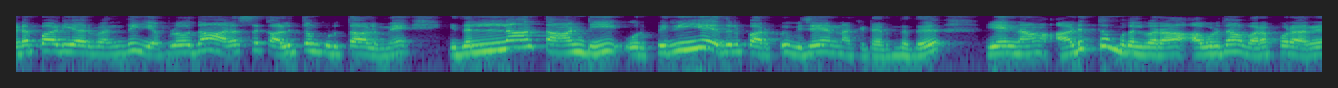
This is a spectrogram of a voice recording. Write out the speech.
எடப்பாடியார் வந்து எவ்வளவுதான் அரசுக்கு அழுத்தம் கொடுத்தாலுமே இதெல்லாம் தாண்டி ஒரு பெரிய எதிர்பார்ப்பு விஜய் அண்ணா கிட்ட இருந்தது. ஏன்னா அடுத்த முதல்வரா அவர் தான் வரப்போறாரு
